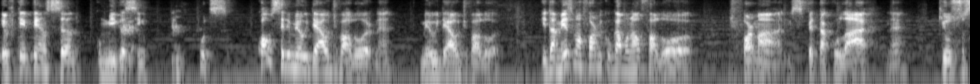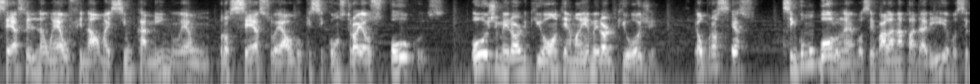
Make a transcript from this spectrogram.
Eu fiquei pensando comigo assim, putz, qual seria o meu ideal de valor, né? Meu ideal de valor. E da mesma forma que o Gamonal falou, de forma espetacular, né? Que o sucesso ele não é o final, mas sim um caminho, é um processo, é algo que se constrói aos poucos. Hoje melhor do que ontem, amanhã melhor do que hoje, é o processo. Assim como um bolo, né? Você vai lá na padaria, você,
